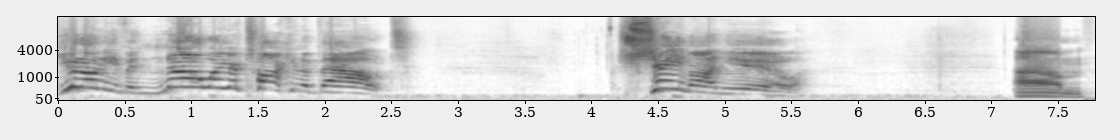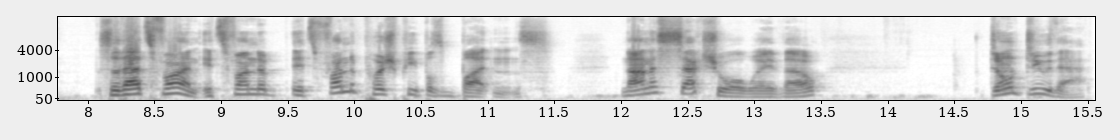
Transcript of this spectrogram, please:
You don't even know what you're talking about! Shame on you! Um, so that's fun. It's fun to it's fun to push people's buttons. Not in a sexual way though. Don't do that.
